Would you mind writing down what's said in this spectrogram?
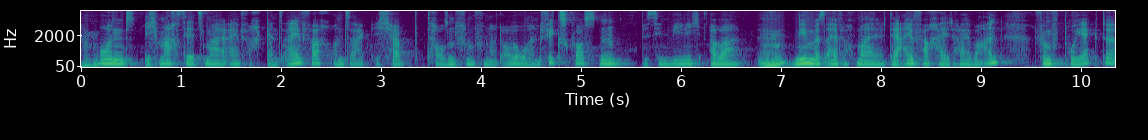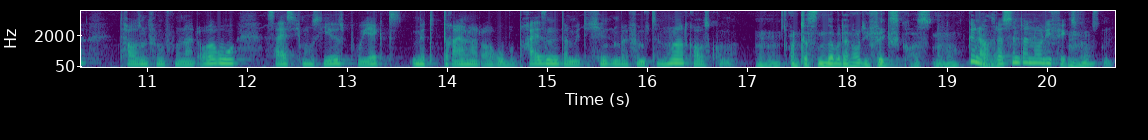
mhm. und ich mache es jetzt mal einfach ganz einfach und sage, ich habe 1500 Euro an Fixkosten, bisschen wenig, aber äh, mhm. nehmen wir es einfach mal der Einfachheit halber an. Fünf Projekte, 1500 Euro. Das heißt, ich muss jedes Projekt mit 300 Euro bepreisen, damit ich hinten bei 1500 rauskomme. Mhm. Und das sind aber dann nur die Fixkosten, ne? Genau, also, das sind dann nur die Fixkosten. Mhm.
